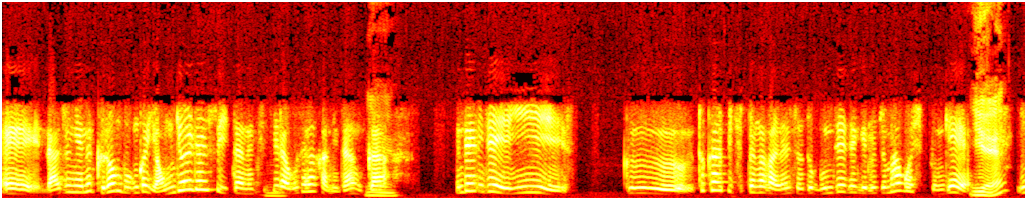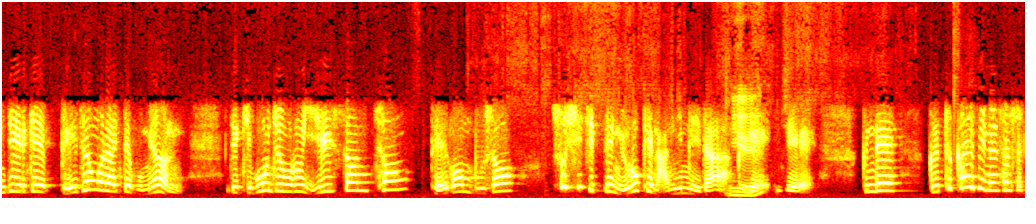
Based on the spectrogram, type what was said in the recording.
에, 나중에는 그런 부분과 연결될 수 있다는 취지라고 음. 생각합니다. 그러니까 네. 근데 이제 이 그 특활비 집행과 관련해서도 문제 제기를 좀 하고 싶은 게 예. 이제 이렇게 배정을 할 때 보면 이제 기본적으로 일선청, 대검 부서, 수시 집행 이렇게 나뉩니다. 예. 그게 이제 근데 그 특활비는 사실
